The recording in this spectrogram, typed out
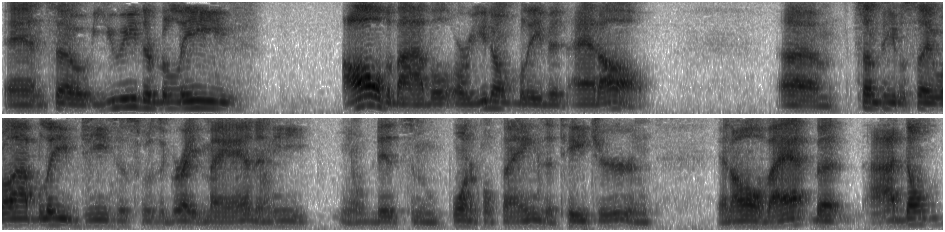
And so you either believe all the Bible or you don't believe it at all. Um, some people say, well, I believe Jesus was a great man and he, you know, did some wonderful things, a teacher and, and all that, but I don't,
